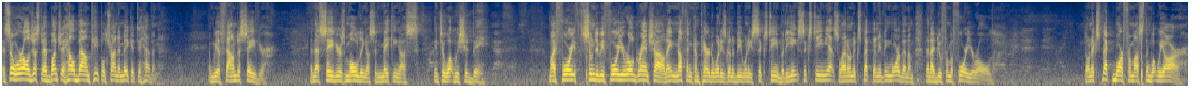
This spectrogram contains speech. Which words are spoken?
And so we're all just a bunch of hell-bound people trying to make it to heaven. And we have found a Savior. And that Savior is molding us and making us into what we should be. My four, soon to be four year old grandchild ain't nothing compared to what he's going to be when he's 16, but he ain't 16 yet, so I don't expect anything more than him than I do from a four year old. Don't expect more from us than what we are.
